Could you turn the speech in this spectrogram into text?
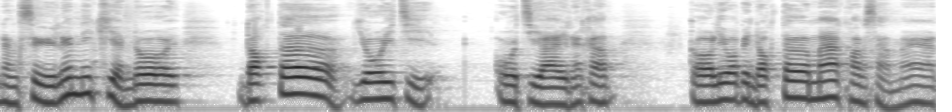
หนังสือเล่มนี้เขียนโดย ดรโยอิจิโอจิไอนะครับ ก็เรียกว่าเป็นด็อกเตอร์มากความสามารถ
